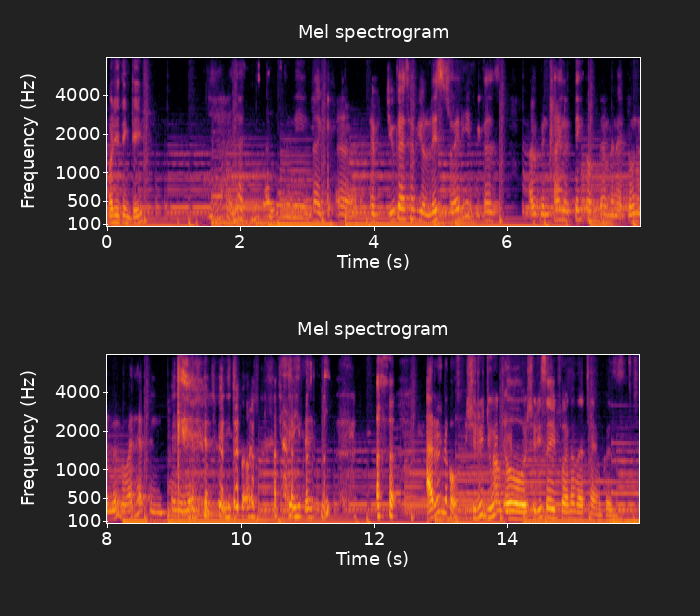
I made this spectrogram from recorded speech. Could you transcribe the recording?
What do you think, Dave? Yeah, yeah. Do you guys have any like? Uh, do you guys have your lists ready? Because I've been trying to think of them and I don't remember what happened in 2011, 2012, 2013. I don't know. Should we do it or should we save it for another time? Because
